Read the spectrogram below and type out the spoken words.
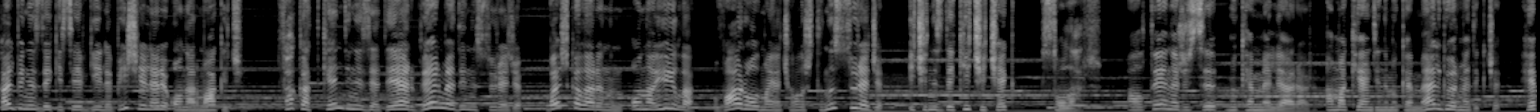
kalbinizdeki sevgiyle bir şeyleri onarmak için. Fakat kendinize değer vermediğiniz sürece, başkalarının onayıyla var olmaya çalıştığınız sürece içinizdeki çiçek solar. Altı enerjisi mükemmeli arar ama kendini mükemmel görmedikçe hep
